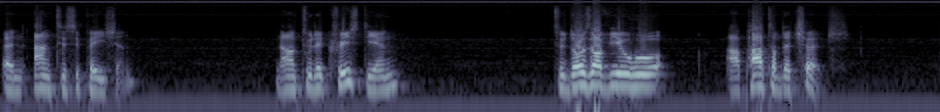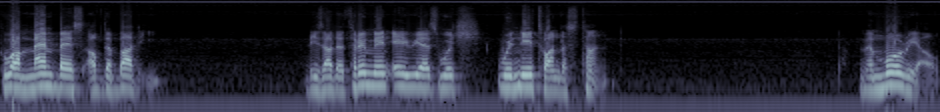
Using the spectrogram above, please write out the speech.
and anticipation. Now, to the Christian, to those of you who are part of the church, who are members of the body, these are the three main areas which we need to understand. Memorial.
